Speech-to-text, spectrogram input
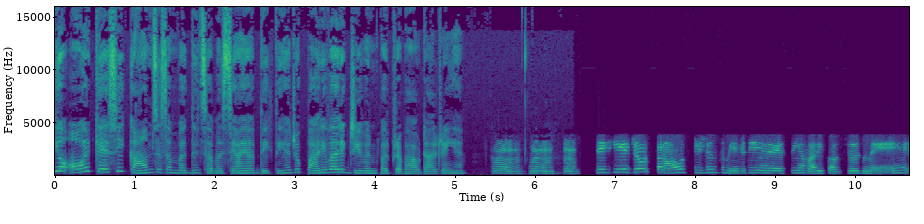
या और कैसी काम से संबंधित समस्याएँ आप देखती हैं जो पारिवारिक जीवन पर प्रभाव डाल रही हैं? देखिए, जो साउथ एशियन कम्युनिटी है, ऐसी हमारी कल्चर में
